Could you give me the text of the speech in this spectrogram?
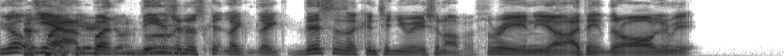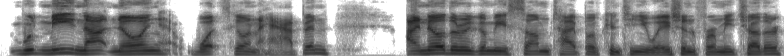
You know, That's yeah, but these forward. are just like like this is a continuation off of three, and you know, I think they're all gonna be with me not knowing what's going to happen. I know there are going to be some type of continuation from each other,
